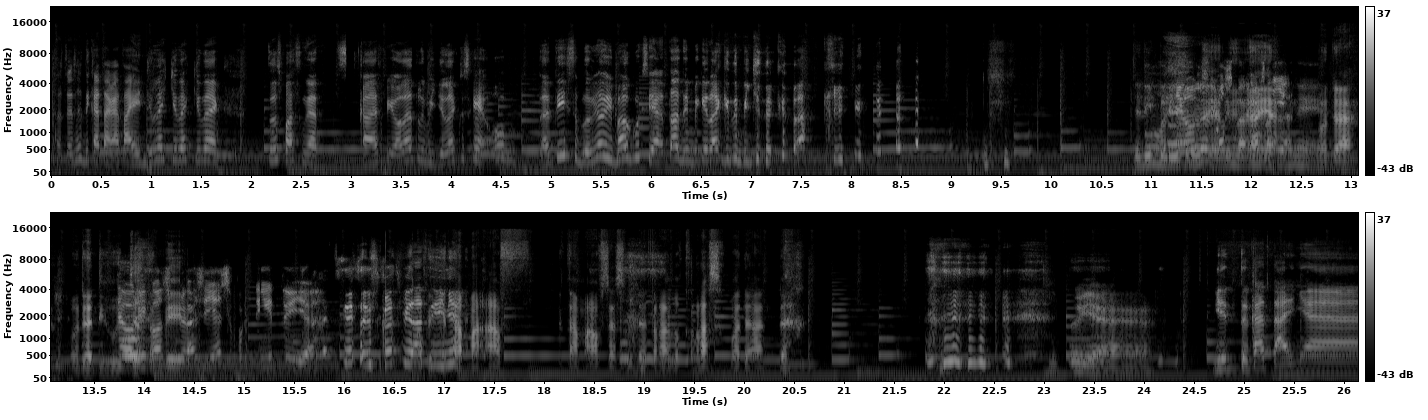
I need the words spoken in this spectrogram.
ternyata dikata-katain jelek jelek jelek terus pas ngeliat Scarlet Violet lebih jelek terus kayak oh berarti sebelumnya lebih bagus ya atau dibikin lagi lebih jelek lagi Jadi Oh, beli teori terus yang di belakang ya. ya? Udah udah dihujat teori tapi konspirasinya seperti itu ya tapi konspirasinya kita maaf. Kita maaf saya sudah terlalu keras kepada Anda. Gitu ya. gitu katanya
